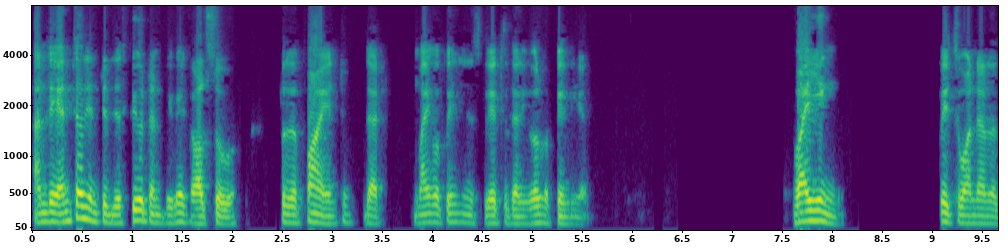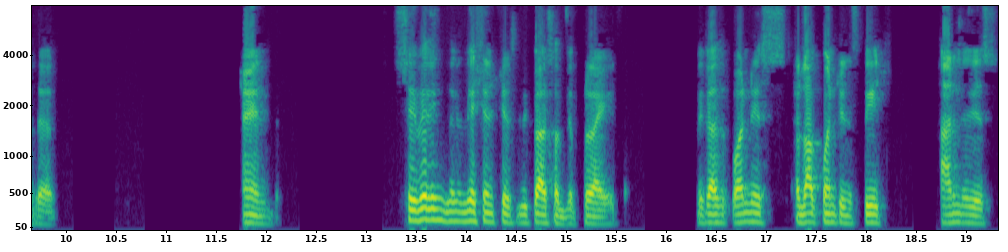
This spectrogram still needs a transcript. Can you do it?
And they enter into dispute and debate also to the point that my opinion is greater than your opinion. Vying with one another and severing the relationships because of the pride. Because one is eloquent in speech, another is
